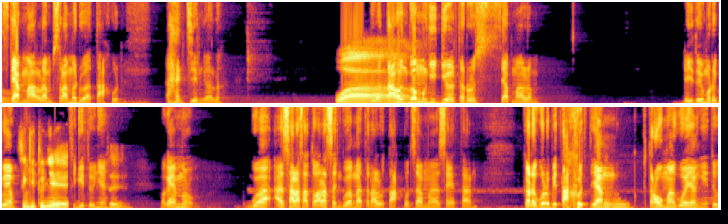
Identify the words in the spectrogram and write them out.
Setiap malam selama 2 tahun. Anjir gak lo Wah. 2 tahun gue menggigil terus setiap malam. Jadi itu menurut gue yang segitunya ya. segitunya. Tuh. Makanya gua salah satu alasan gua nggak terlalu takut sama setan karena gue lebih takut yang Hmm. trauma gue yang itu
